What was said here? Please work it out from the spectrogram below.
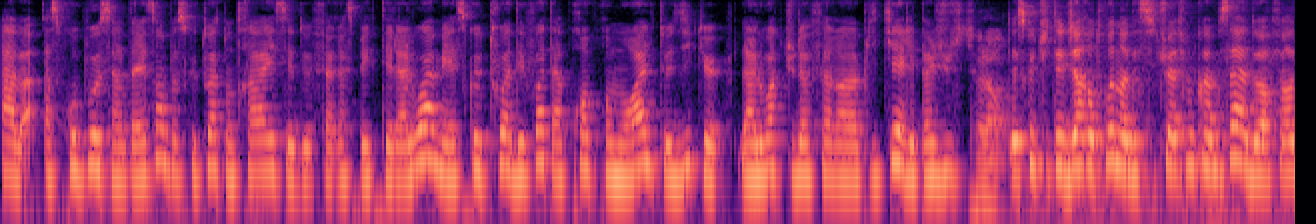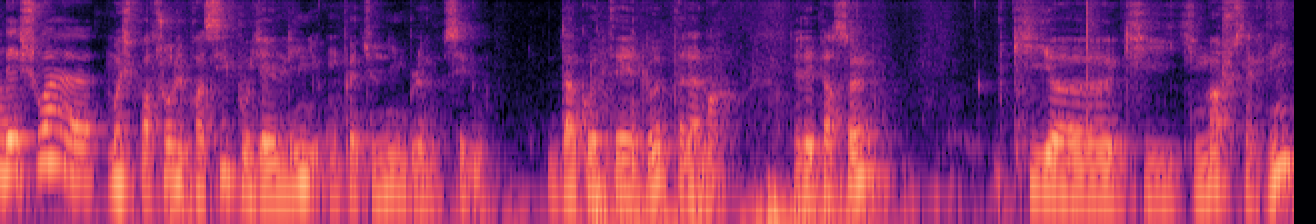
Ah bah à ce propos c'est intéressant parce que toi ton travail c'est de faire respecter la loi mais est-ce que toi des fois ta propre morale te dit que la loi que tu dois faire appliquer elle est pas juste? Alors, Est-ce que tu t'es déjà retrouvé dans des situations comme ça à devoir faire des choix euh, moi je pars toujours du principe où il y a une ligne, on être une ligne bleue, c'est nous. D'un côté et de l'autre, t'as la loi. Il y a des personnes qui, euh, qui, qui marchent sur cette ligne,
